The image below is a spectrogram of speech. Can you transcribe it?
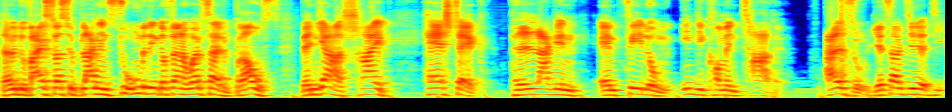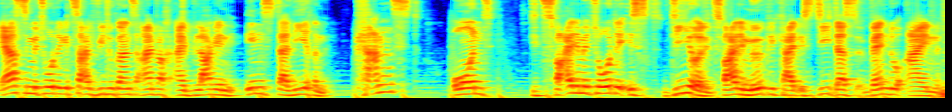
Damit du weißt, was für Plugins du unbedingt auf deiner Webseite brauchst. Wenn ja, schreib Hashtag Plugin Empfehlung in die Kommentare. Also, jetzt habe ich dir die erste Methode gezeigt, wie du ganz einfach ein Plugin installieren kannst. Und die zweite Methode ist die, oder die zweite Möglichkeit ist die, dass wenn du ein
